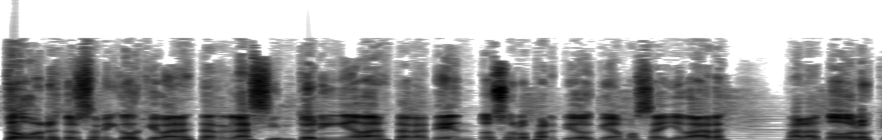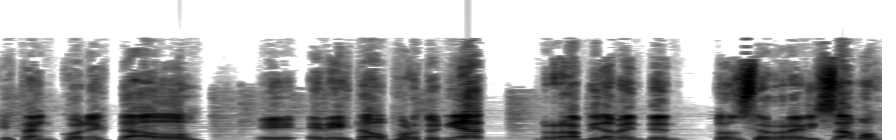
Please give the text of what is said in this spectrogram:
todos nuestros amigos que van a estar en la sintonía, van a estar atentos, son los partidos que vamos a llevar para todos los que están conectados eh, en esta oportunidad. Rápidamente entonces revisamos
